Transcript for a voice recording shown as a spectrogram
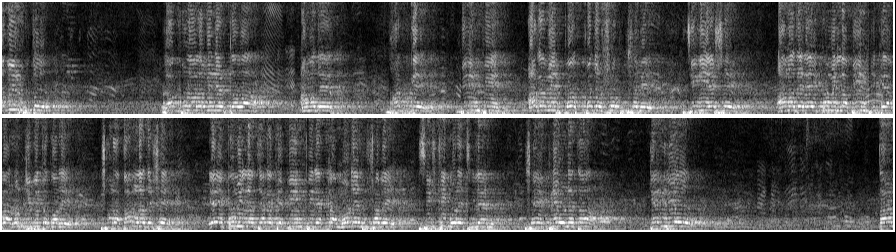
আবির্ভূত রব্বুল আলমিনের দেওয়া আমাদের ভাগ্যে বিএনপির আগামীর পথ প্রদর্শক হিসেবে যিনি এসে আমাদের এই কুমিল্লা বিএনপিকে আবার উজ্জীবিত করে, সারা বাংলাদেশে এই কুমিল্লা জেলাকে বিএনপির একটা মডেল হিসাবে সৃষ্টি করেছিলেন সেই প্রিয় নেতা কেন্দ্রীয় তার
